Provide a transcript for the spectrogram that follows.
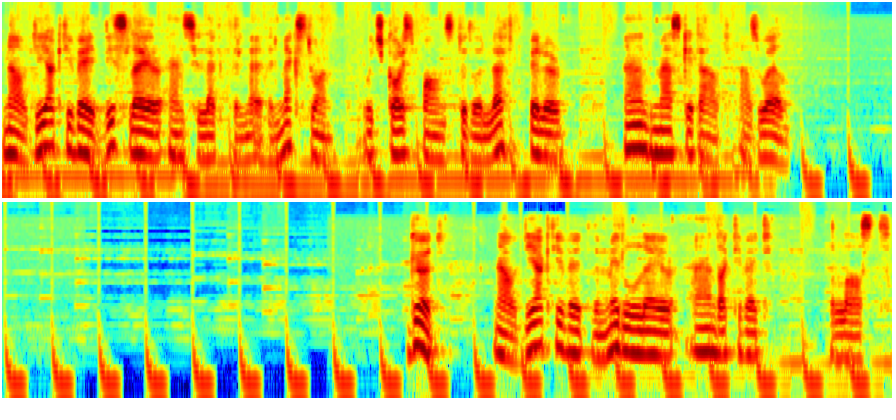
Now deactivate this layer and select the, the next one which corresponds to the left pillar and mask it out as well. Good. Now deactivate the middle layer and activate the last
